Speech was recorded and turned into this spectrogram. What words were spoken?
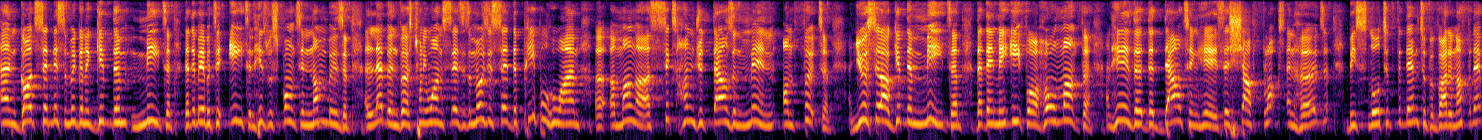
And God said, Listen, we're going to give them meat that they'll be able to eat. And his response in Numbers 11, verse 21 says, As Moses said, The people who I am uh, among are 600,000 men on foot. And you have said, I'll give them meat eat, uh, that they may eat for a whole month. And here's the, the doubting here. It says, Shall flocks and herds be slaughtered for them to provide enough for them?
